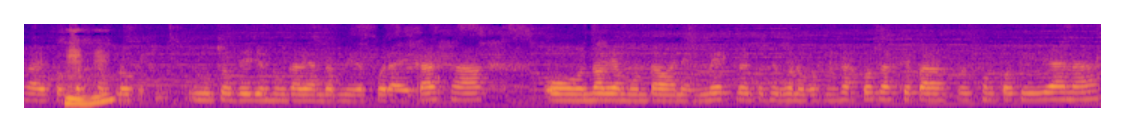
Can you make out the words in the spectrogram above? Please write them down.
¿sabes? Por ejemplo, muchos de ellos nunca habían dormido fuera de casa o no habían montado en el metro, entonces, bueno, pues esas cosas que para nosotros son cotidianas,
